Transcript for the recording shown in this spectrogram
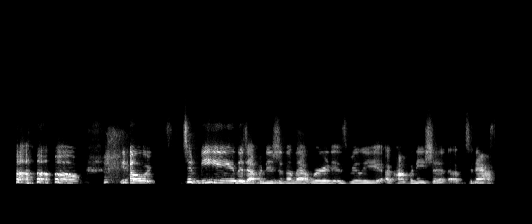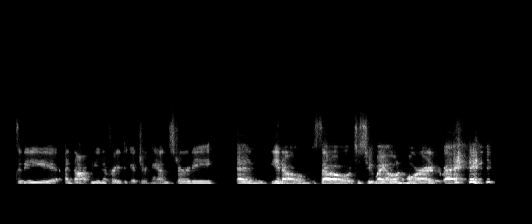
um, you know, to me, the definition of that word is really a combination of tenacity and not being afraid to get your hands dirty. And, you know, so to shoot my own horn, right?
